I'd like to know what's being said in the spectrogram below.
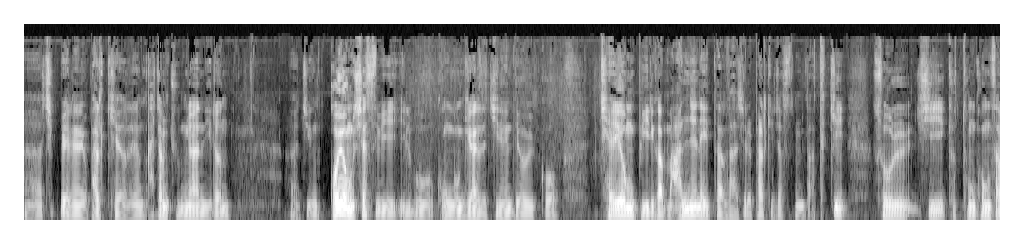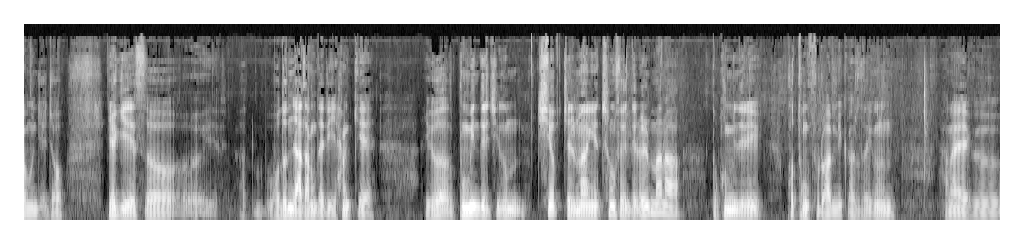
어, 식별해내고 밝혀낸 가장 중요한 일은 어, 지금 고용 세습이 일부 공공기관에서 진행되고 있고 채용 비리가 만년에 있다는 사실을 밝혀졌습니다. 특히 서울시 교통공사 문제죠. 여기에서 어, 모든 야당들이 함께 이거 국민들이 지금 취업 절망에 청소년들이 얼마나 또 국민들이 고통스러워합니까? 그래서 이거는 하나의 그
